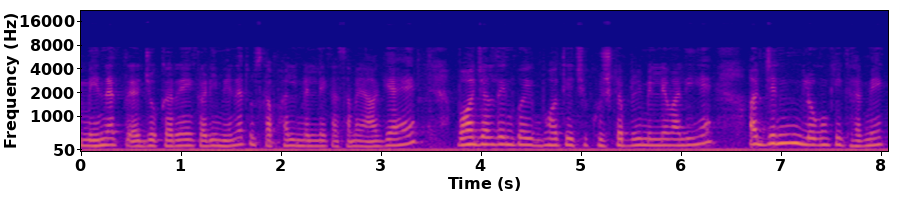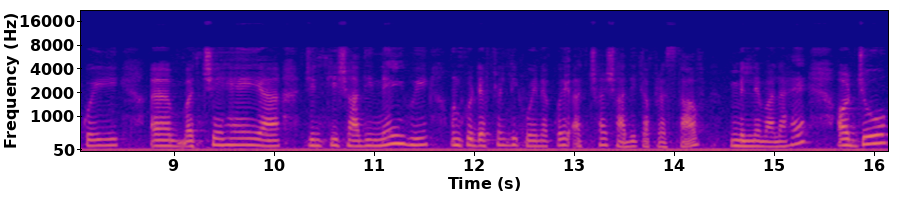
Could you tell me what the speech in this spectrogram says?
मेहनत जो कर रहे हैं, कड़ी मेहनत, उसका फल मिलने का समय आ गया है। बहुत जल्द इनको एक बहुत ही अच्छी खुशखबरी मिलने वाली है। और जिन लोगों के घर में कोई बच्चे हैं या जिनकी शादी नहीं हुई, उनको डेफिनेटली कोई ना कोई अच्छा शादी का प्रस्ताव मिलने वाला है। और जो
